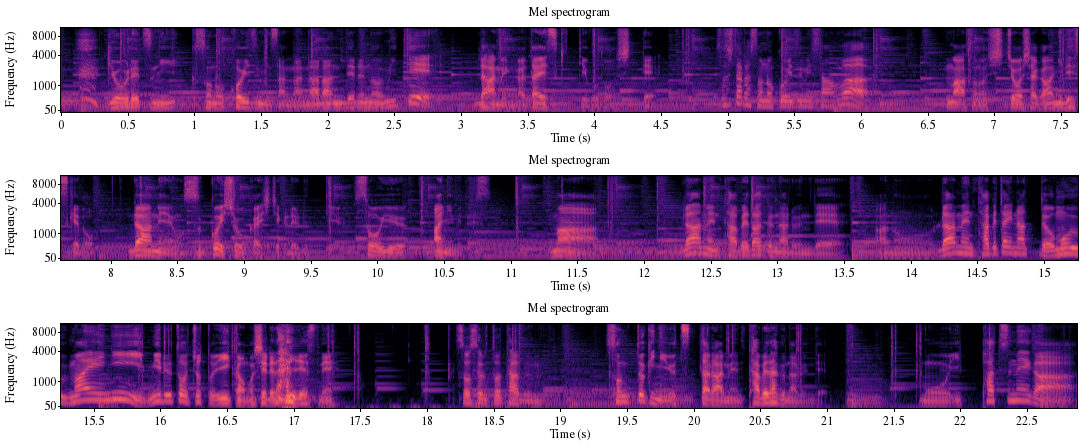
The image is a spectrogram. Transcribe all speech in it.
行列にその小泉さんが並んでるのを見てラーメンが大好きっていうことを知って。そしたらその小泉さんはまあその視聴者側にですけどラーメンをすっごい紹介してくれるっていうそういうアニメです。まあラーメン食べたくなるんであのラーメン食べたいなって思う前に見るとちょっといいかもしれないですね。そうすると多分その時に映ったラーメン食べたくなるんで。もう一発目が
